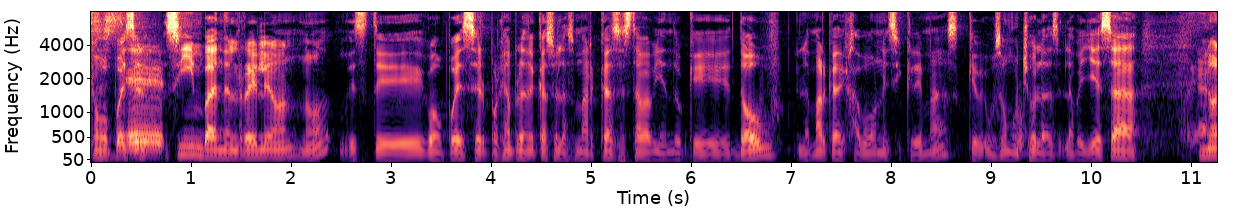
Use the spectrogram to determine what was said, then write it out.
Como puede ser eh, Simba en El Rey León, ¿no? Este, como puede ser, por ejemplo, en el caso de las marcas, estaba viendo que Dove, la marca de jabones y cremas, que usa mucho las, la belleza. No,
